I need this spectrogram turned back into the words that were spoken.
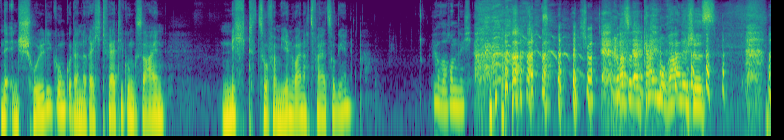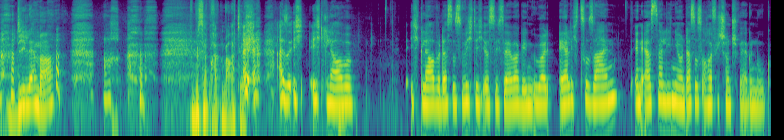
eine Entschuldigung oder eine Rechtfertigung sein, nicht zur Familienweihnachtsfeier zu gehen? Ja, warum nicht? Hast du da kein moralisches Dilemma? Ach. Du bist ja pragmatisch. Also ich, ich glaube, ich glaube, dass es wichtig ist, sich selber gegenüber ehrlich zu sein, in erster Linie. Und das ist häufig schon schwer genug.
